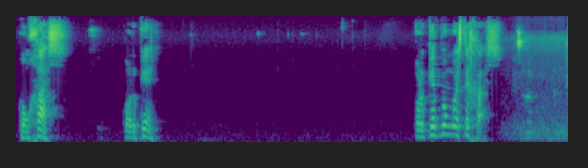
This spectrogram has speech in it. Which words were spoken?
Con hash. ¿Por qué? ¿Por qué pongo este hash? Es una constante.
